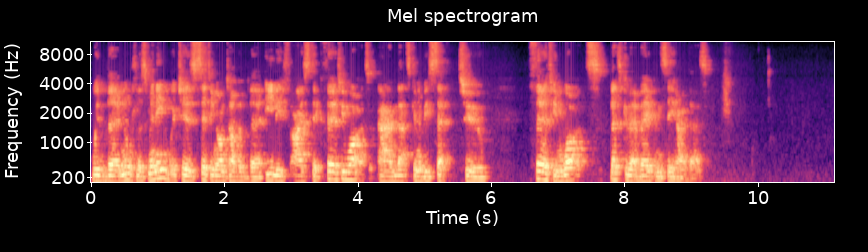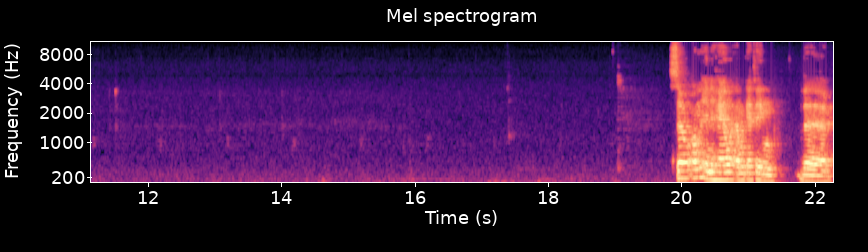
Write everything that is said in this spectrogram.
with the Nautilus Mini, which is sitting on top of the eLeaf iStick 30 watt, and that's going to be set to 13 watts. Let's give it a vape and see how it does. So on the inhale, I'm getting the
